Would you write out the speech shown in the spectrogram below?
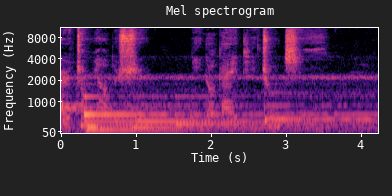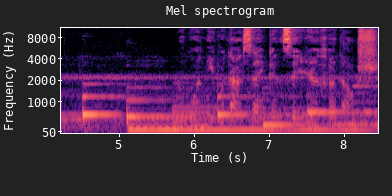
而重要的事，时，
